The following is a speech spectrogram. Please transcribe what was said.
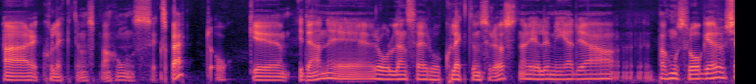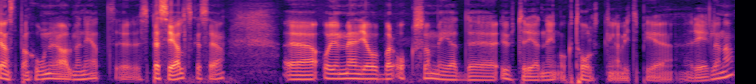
är Collectums pensionsexpert och eh, i den eh, rollen så är jag då Collectums röst när det gäller media, pensionsfrågor och tjänstepensioner i allmänhet, speciellt ska jag säga. Men jag jobbar också med utredning och tolkning av ITP-reglerna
